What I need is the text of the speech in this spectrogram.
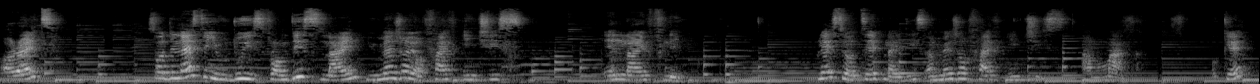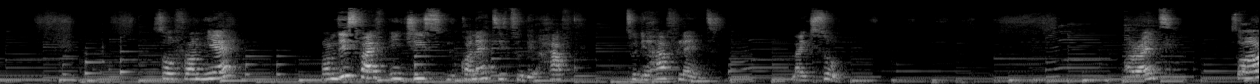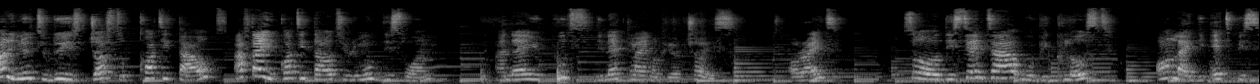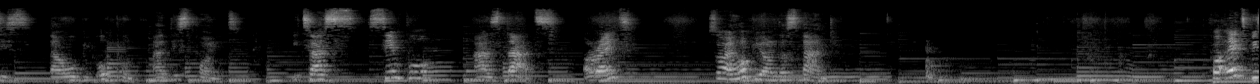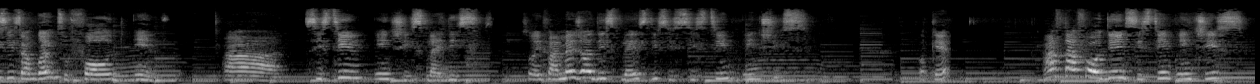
All right so the next thing you do is from this line you measure your five inches inline flame. Place your tape like this and measure five inches and mark. Okay? So from here from this five inches you connect it to the half to the half length like so. All right so all you need to do is just to cut it out. After you cut it out you remove this one and then you put the neckline of your choice. All right so the center will be closed unlike the eight pieces that will be open at this point. It's as simple as that. All right so i hope you understand. For eight pieces i'm going to fold in uh 16 inches like this. So if i measure this place this is 16 inches. Okay? After folding 16 inches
